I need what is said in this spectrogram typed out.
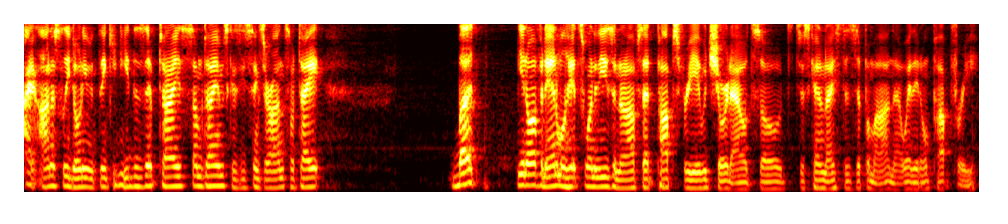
I honestly don't even think you need the zip ties sometimes because these things are on so tight. But you know, if an animal hits one of these and an offset pops free, it would short out. So it's just kind of nice to zip them on. That way they don't pop free.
